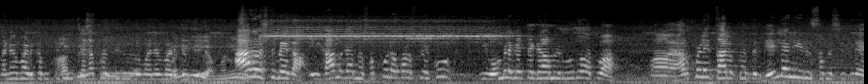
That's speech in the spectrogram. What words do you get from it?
ಮನವಿ ಮಾಡ್ಕೊಂತೀವಿ ಜನಪ್ರತಿನಿಧಿಗಳು ಮನವಿ ಮಾಡ್ಕೊಂತೀವಿ ಆದಷ್ಟು ಬೇಗ ಈ ಕಾಮಗಾರಿನ ಸಂಪೂರ್ಣಗೊಳಿಸಬೇಕು ಈ ಒಂಬಳಗಟ್ಟೆ ಗ್ರಾಮ ಇರ್ಬೋದು ಅಥವಾ ಅರ್ಪಳಿ ಹರಪಳ್ಳಿ ತಾಲೂಕಿನಂತ ಎಲ್ಲೇ ನೀರಿನ ಸಮಸ್ಯೆ ಇದ್ರೆ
